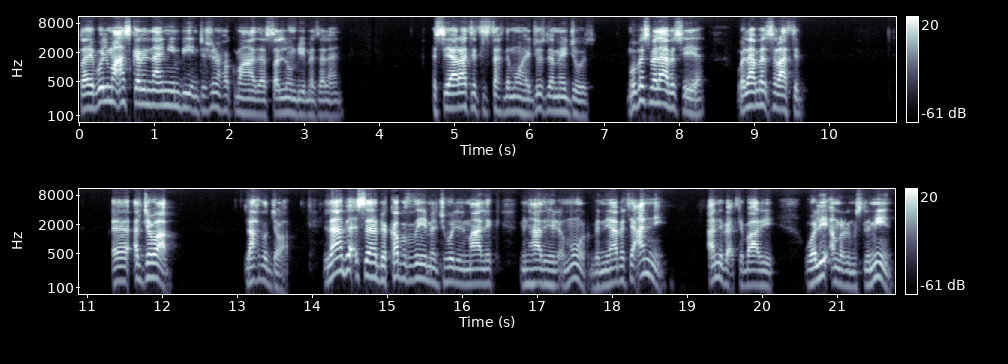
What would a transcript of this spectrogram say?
طيب والمعسكر النايمين به أنتم شنو حكم هذا؟ تصلون به مثلا؟ السيارات اللي تستخدموها يجوز لما يجوز. مو بس ملابس هي ولا بس راتب. آه الجواب. لاحظوا الجواب. لا بأس بقبض مجهول المالك من هذه الأمور بالنيابة عني. أنا باعتباري ولي أمر المسلمين.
